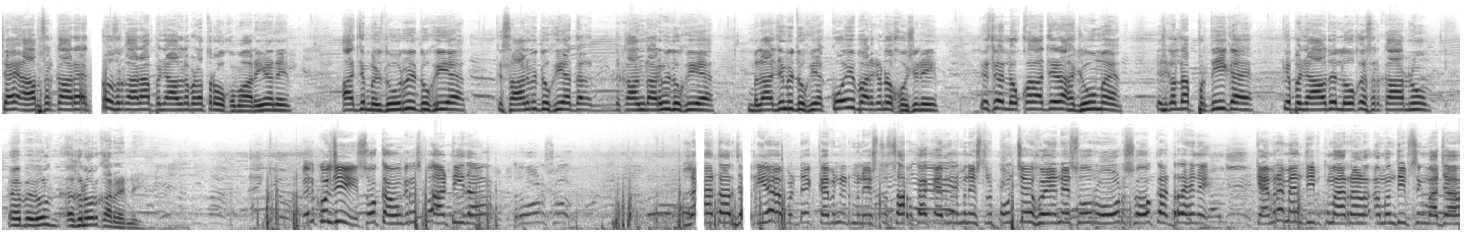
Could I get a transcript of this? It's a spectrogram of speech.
ਚਾਹੇ ਆਪ ਸਰਕਾਰ ਹੈ ਦੋਨੋਂ ਸਰਕਾਰਾਂ ਪੰਜਾਬ ਦਾ ਬੜਾ ਧਰੋਕ ਮਾਰ ਰਹੀਆਂ ਨੇ। ਅੱਜ ਮਜ਼ਦੂਰ ਵੀ ਦੁਖੀ ਹੈ, ਕਿਸਾਨ ਵੀ ਦੁਖੀ ਹੈ ਦੁਕਾਨਦਾਰ ਵੀ ਦੁਖੀ ਹੈ, ਮੁਲਾਜ਼ਮ ਵੀ ਦੁਖੀ ਹੈ, ਕੋਈ ਵਰਗ ਨਾਲ ਖੁਸ਼ ਨਹੀਂ। ਇਸ ਲਈ ਲੋਕਾਂ ਦਾ ਜਿਹੜਾ ਹਜੂਮ ਹੈ, ਇਸ ਗੱਲ ਦਾ ਪ੍ਰਤੀਕ ਹੈ ਕਿ ਪੰਜਾਬ ਦੇ ਲੋਕ ਇਸ ਸਰਕਾਰ ਨੂੰ ਇਗਨੋਰ ਕਰ ਰਹੇ ਨੇ। ਬਿਲਕੁਲ ਜੀ, ਸੋ ਕਾਂਗਰਸ ਪਾਰਟੀ ਦਾ ਰੋਡ ਸ਼ੋ ਲਗਾਤਾਰ ਜਾਰੀ ਹੈ। ਵੱਡੇ ਕੈਬਨਿਟ ਮਿਨਿਸਟਰ, ਸਾਬਕਾ ਕੈਬਨਿਟ ਮਿਨਿਸਟਰ ਪਹੁੰਚੇ ਹੋਏ ਨੇ, ਸੋ ਰੋਡ ਸ਼ੋ ਕੱਢ ਰਹੇ ਨੇ। ਕੈਮਰਾਮੈਨ ਦੀਪ ਕੁਮਾਰ ਨਾਲ ਅਮਨਦੀਪ ਸਿੰਘ ਮਾਝਾ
